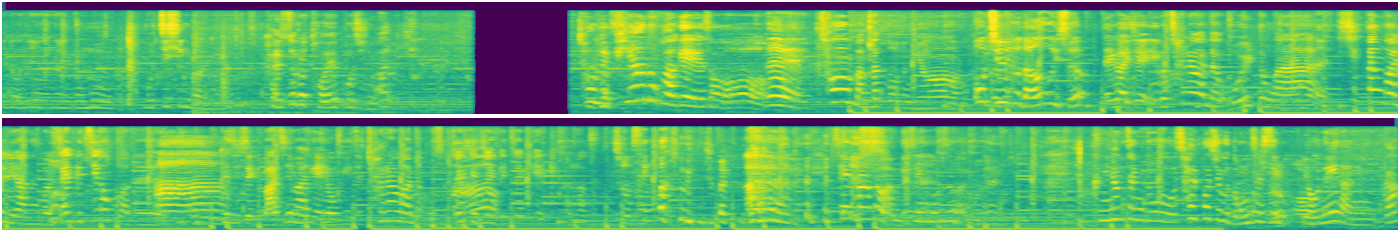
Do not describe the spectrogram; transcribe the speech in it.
오늘 오늘 너무 멋지신 거 아니에요? 갈수록 더 예뻐지는 거. 처음에 피아노 가게에서 네. 처음 만났거든요. 어, 지금 이거 나오고 있어요? 내가 이제 이거 촬영한다고 5일 동안 식단 관리하는 걸 짧게 찍었거든. 아. 이제 마지막에 여기 이제 촬영하는 모습 짧게 아. 짧게 짧게 이렇게 가려고. 저 생방송인 줄 알고. 아, 생방송 안 돼, 생방송 안 돼. 금명장도 살 빠지고 너무 잘생 연예인 아닙니까?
